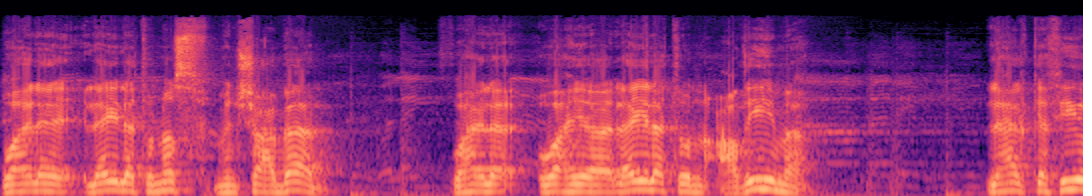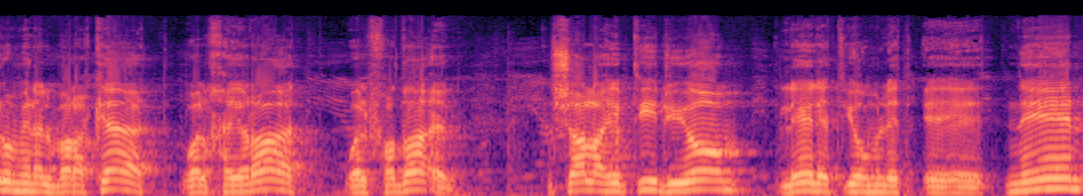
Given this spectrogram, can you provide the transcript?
وهي ليلة نصف من شعبان وهي, وهي ليلة عظيمة لها الكثير من البركات والخيرات والفضائل. إن شاء الله هي بتيجي يوم ليلة يوم الاثنين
